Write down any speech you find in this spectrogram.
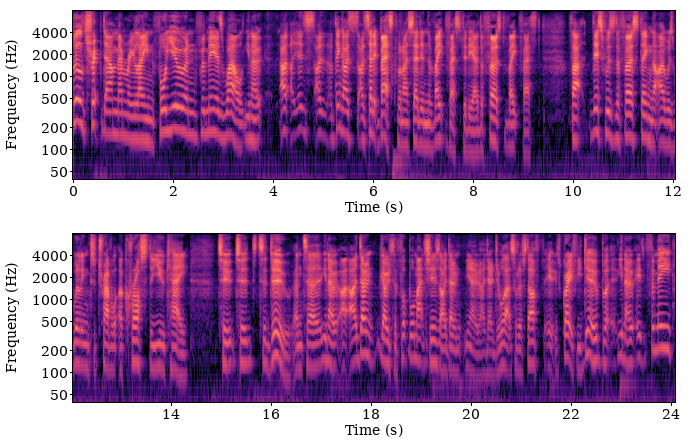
Little trip down memory lane for you and for me as well. You know, I, I, I think I, I said it best when I said in the Vape Fest video, the first Vape Fest, that this was the first thing that I was willing to travel across the UK to to to do. And to you know I, I don't go to the football matches. I don't you know I don't do all that sort of stuff. It's great if you do but you know it for me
